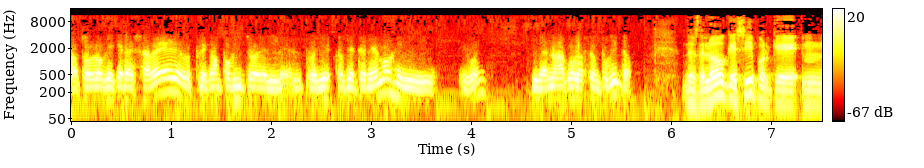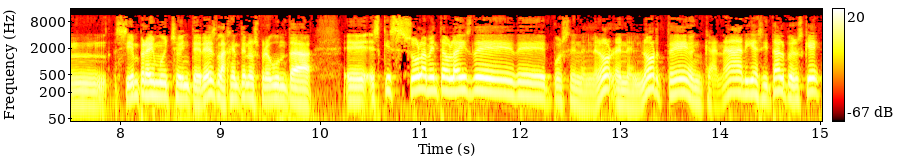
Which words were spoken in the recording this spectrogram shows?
a todo lo que queráis saber, explicar un poquito el, proyecto que tenemos y, bueno, y darnos a conocer un poquito. Desde luego que sí, porque mm, siempre hay mucho interés. La gente nos pregunta, eh, es que solamente habláis de, pues en el, en el norte, en Canarias y tal, pero es que,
